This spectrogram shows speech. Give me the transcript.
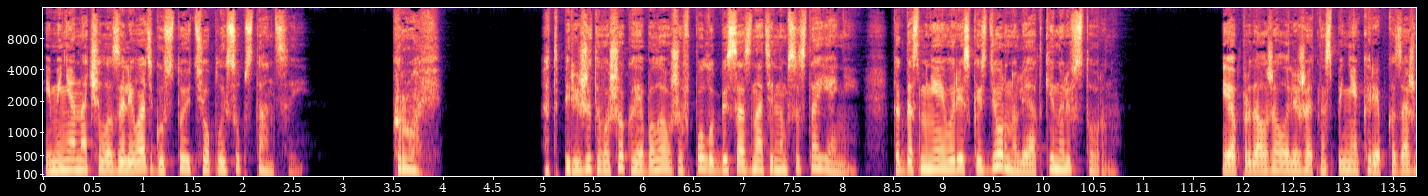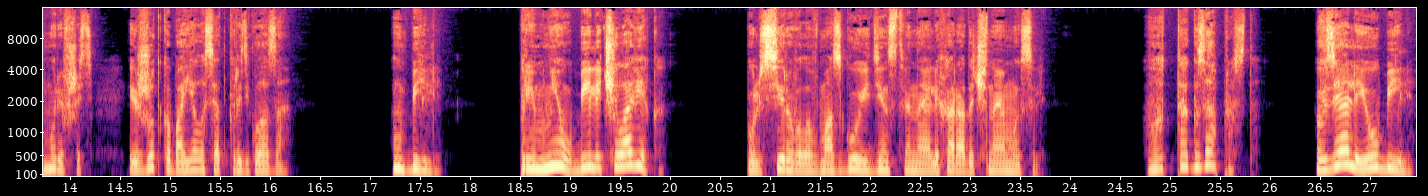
и меня начало заливать густой теплой субстанцией. Кровь. От пережитого шока я была уже в полубессознательном состоянии, когда с меня его резко сдернули и откинули в сторону. Я продолжала лежать на спине, крепко зажмурившись, и жутко боялась открыть глаза. Убили. При мне убили человека. Пульсировала в мозгу единственная лихорадочная мысль. Вот так запросто. Взяли и убили.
